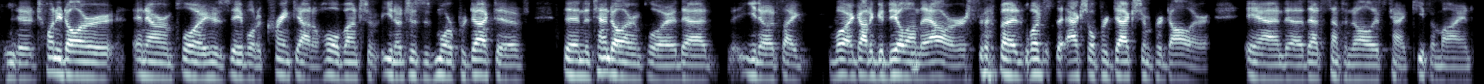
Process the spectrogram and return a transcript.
mm-hmm. a twenty dollar an hour employee who's able to crank out a whole bunch of you know just is more productive than a ten dollar employee that you know it's like well I got a good deal on the hours, but what's the actual production per dollar? And uh, that's something to always kind of keep in mind.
